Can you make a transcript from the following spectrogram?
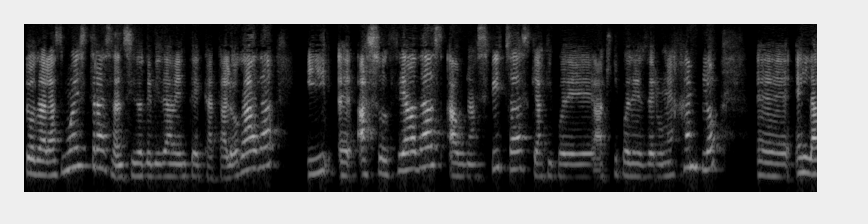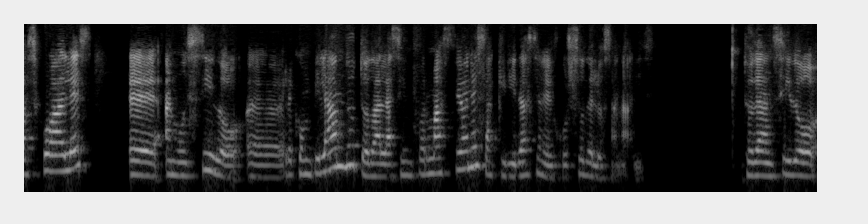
Todas las muestras han sido debidamente catalogadas y eh, asociadas a unas fichas, que aquí, puede, aquí podéis ver un ejemplo, eh, en las cuales eh, hemos ido recompilando todas las informaciones adquiridas en el curso de los análisis. Todas han sido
